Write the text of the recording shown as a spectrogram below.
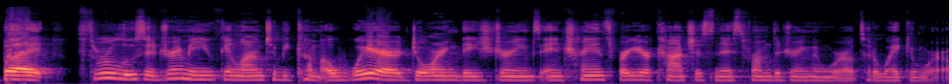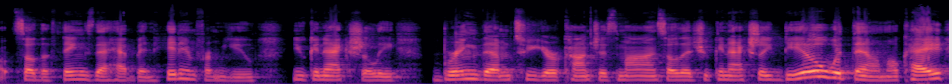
But through lucid dreaming, you can learn to become aware during these dreams and transfer your consciousness from the dreaming world to the waking world. So the things that have been hidden from you, you can actually bring them to your conscious mind so that you can actually deal with them. Okay.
